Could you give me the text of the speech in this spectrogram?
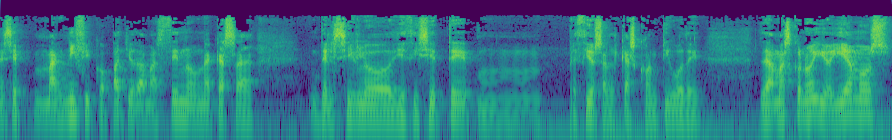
ese magnífico patio damasceno, una casa del siglo XVII mm, preciosa en el casco antiguo de, de Damasco, ¿no? Y oíamos,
